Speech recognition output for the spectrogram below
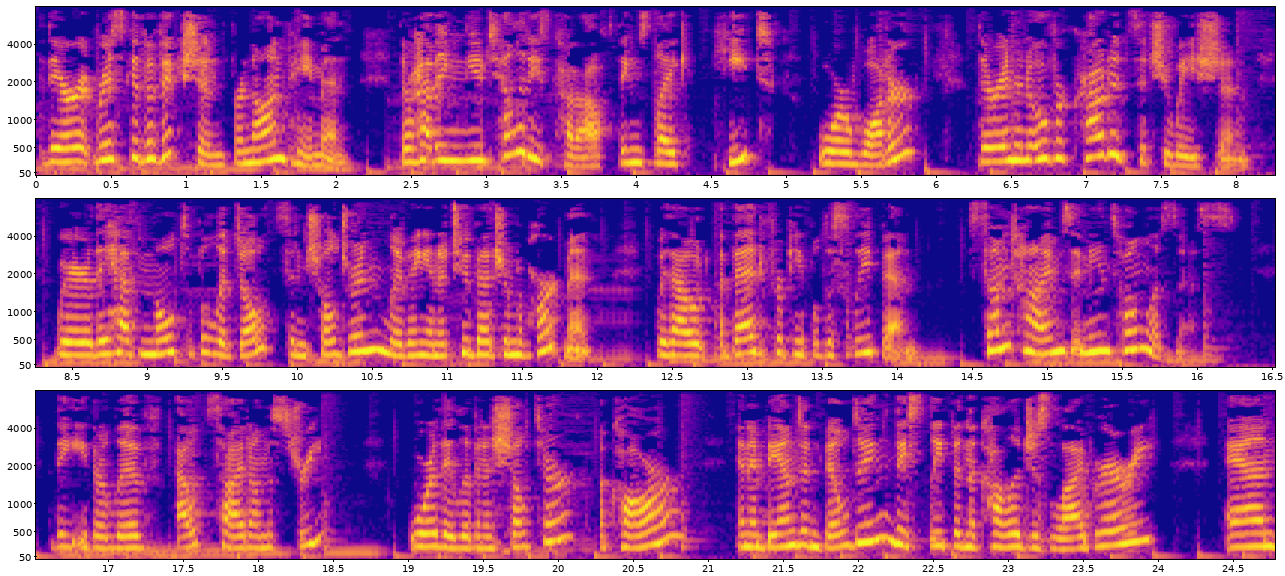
They're at risk of eviction for non-payment. They're having utilities cut off, things like heat or water. They're in an overcrowded situation where they have multiple adults and children living in a two bedroom apartment without a bed for people to sleep in. Sometimes it means homelessness. They either live outside on the street or they live in a shelter, a car, an abandoned building. They sleep in the college's library. And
